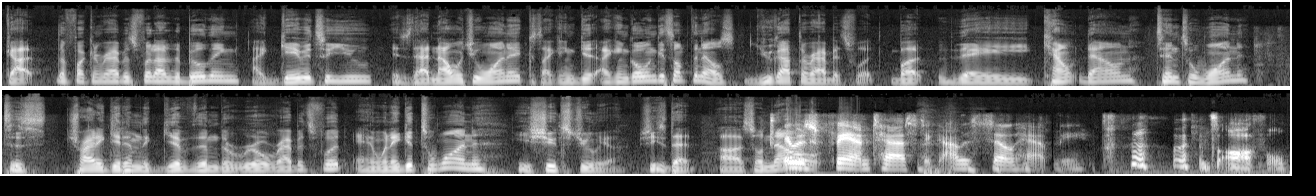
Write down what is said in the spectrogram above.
got the fucking rabbit's foot out of the building. I gave it to you. Is that not what you wanted? Because I can get I can go and get something else. You got the rabbit's foot." But they count down ten to one to try to get him to give them the real rabbit's foot. And when they get to one, he shoots Julia. She's dead. Uh, so now It was fantastic. I was so happy. That's awful.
